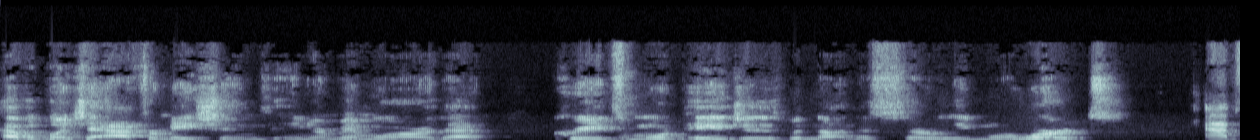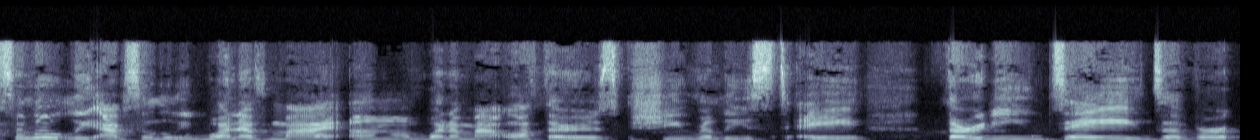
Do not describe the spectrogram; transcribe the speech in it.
have a bunch of affirmations in your memoir that creates more pages, but not necessarily more words. Absolutely, absolutely. One of my um one of my authors, she released a 30 day diver,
